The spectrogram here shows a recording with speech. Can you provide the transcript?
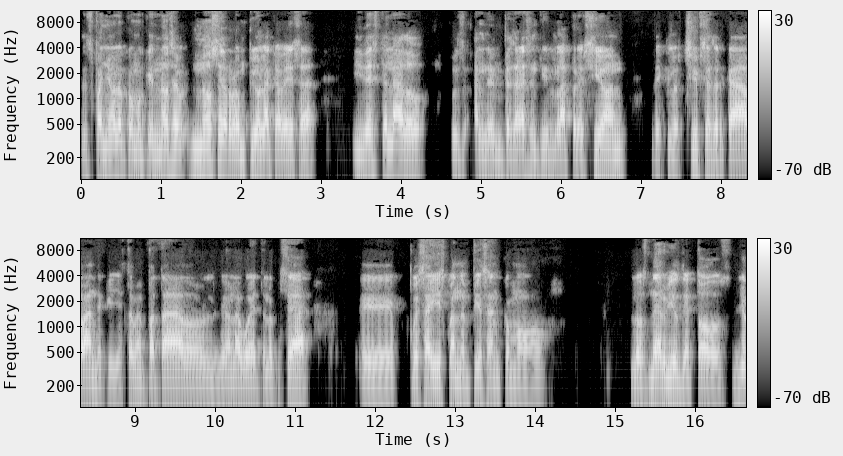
Español como que no se, no se rompió la cabeza. Y de este lado, pues al empezar a sentir la presión de que los Chiefs se acercaban, de que ya estaba empatado, le dieron la vuelta, lo que sea, eh, pues ahí es cuando empiezan como los nervios de todos. Yo,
